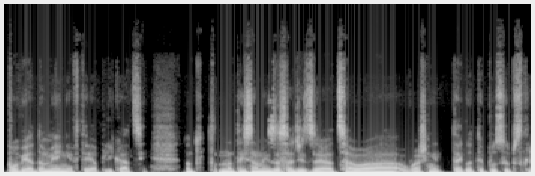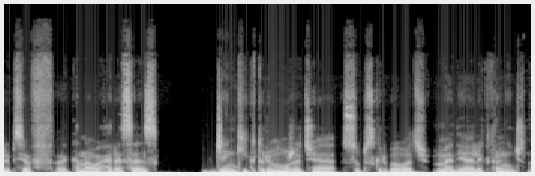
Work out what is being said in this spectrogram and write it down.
powiadomienie w tej aplikacji. No to na tej samej zasadzie działa cała właśnie tego typu subskrypcja w kanałach RSS, dzięki którym możecie subskrybować media elektroniczne.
